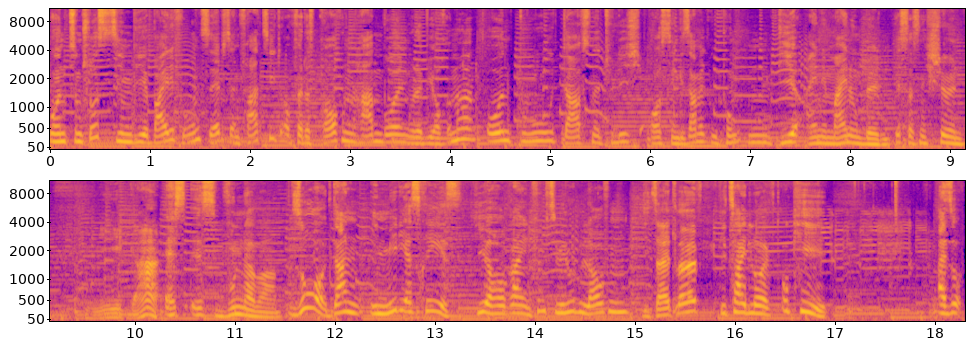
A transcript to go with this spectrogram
Und zum Schluss ziehen wir beide für uns selbst ein Fazit, ob wir das brauchen, haben wollen oder wie auch immer. Und du darfst natürlich aus den gesammelten Punkten dir eine Meinung bilden. Ist das nicht schön? Mega. Es ist wunderbar. So, dann in Medias Res. Hier, hau rein. 15 Minuten laufen. Die Zeit läuft. Die Zeit läuft. Okay. Also,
